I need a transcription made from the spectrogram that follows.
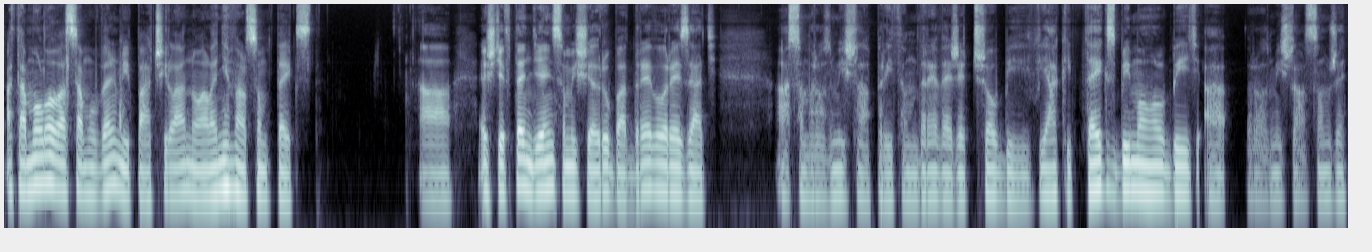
A tá Molova sa mu veľmi páčila, no ale nemal som text. A ešte v ten deň som išiel rúbať drevo rezať a som rozmýšľal pri tom dreve, že čo by, aký text by mohol byť a rozmýšľal som, že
